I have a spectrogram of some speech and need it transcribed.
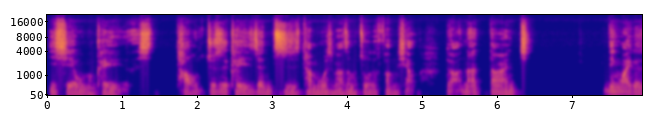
一些我们可以讨，就是可以认知他们为什么要这么做的方向，对吧？那当然，另外一个。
